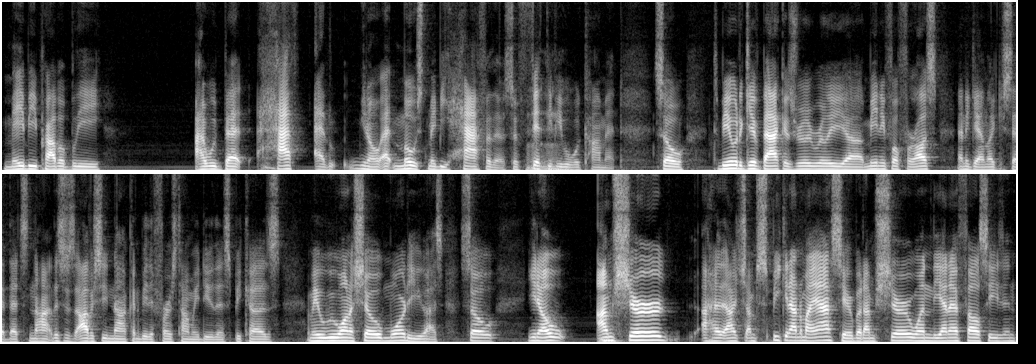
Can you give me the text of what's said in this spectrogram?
maybe probably I would bet half at you know at most maybe half of those, so 50 people would comment. So to be able to give back is really really uh, meaningful for us. And again, like you said, that's not this is obviously not going to be the first time we do this because I mean we want to show more to you guys. So you know I'm sure I, I, I'm speaking out of my ass here, but I'm sure when the NFL season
